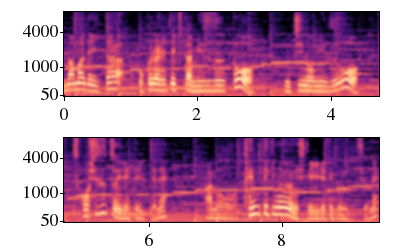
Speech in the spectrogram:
今までいた送られてきた水とうちの水を少しずつ入れていってね、あの、点滴のようにして入れていくんですよね。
